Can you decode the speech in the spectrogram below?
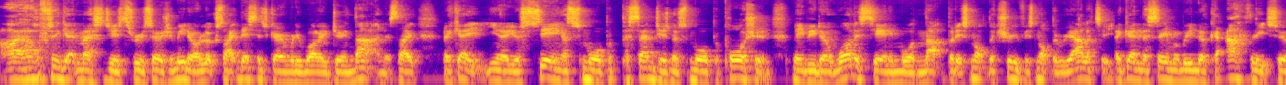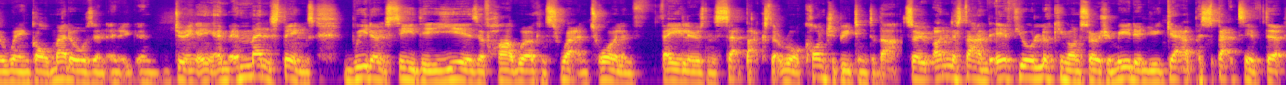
I often get messages through social media, oh, it looks like this is going really well, you're doing that. And it's like, okay, you know, you're seeing a small percentage and a small proportion. Maybe you don't want to see any more than that, but it's not the truth. It's not the reality. Again, the same when we look at athletes who are winning gold medals and, and, and doing immense things, we don't see the years of hard work and sweat and toil and failures and setbacks that are all contributing to that. So understand if you're looking on social media and you get a perspective that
